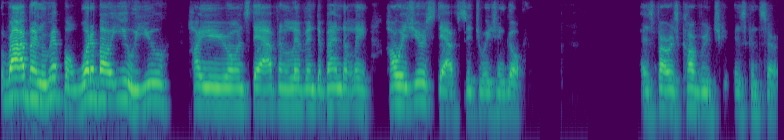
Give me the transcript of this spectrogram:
Robin Ripple, what about you? You hire your own staff and live independently. How is your staff situation going as far as coverage is concerned?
